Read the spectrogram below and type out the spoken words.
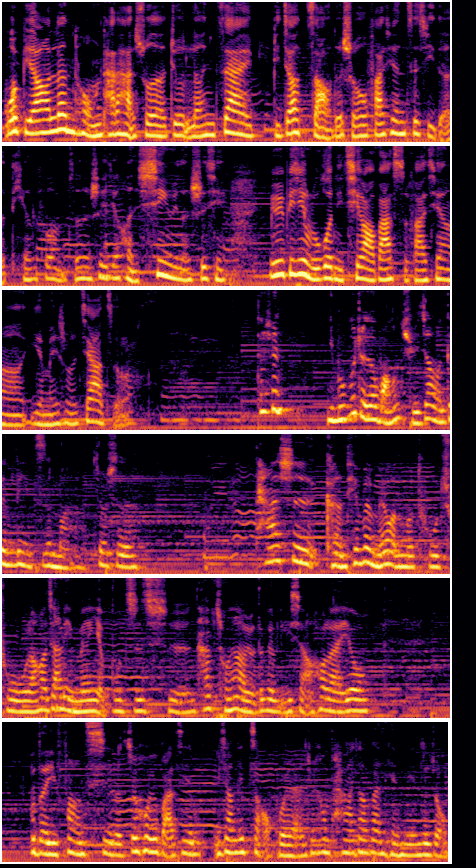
我比较认同塔塔说的，就能在比较早的时候发现自己的天分，真的是一件很幸运的事情。因为毕竟，如果你七老八十发现了，也没什么价值了。但是你们不觉得王菊这样的更励志吗？就是他是可能天分没有那么突出，然后家里面也不支持，他从小有这个理想，后来又不得已放弃了，最后又把自己理想给找回来。就像他，像范甜甜这种，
